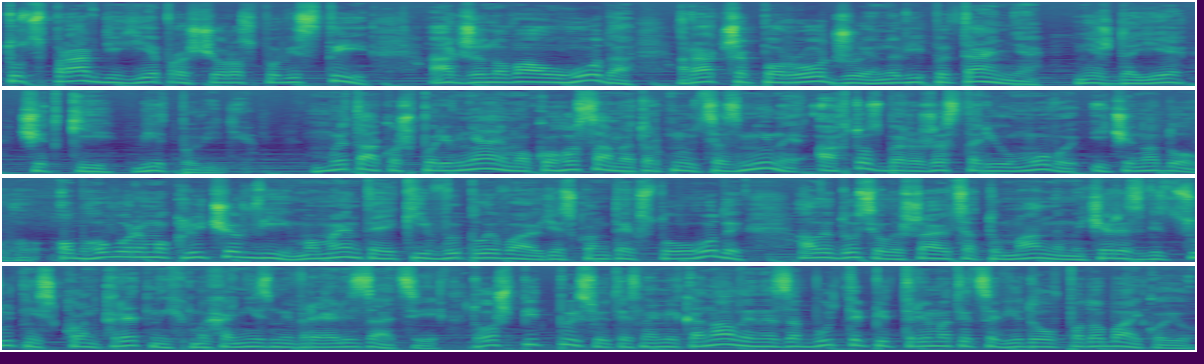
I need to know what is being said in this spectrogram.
Тут справді є про що розповісти, адже нова угода радше породжує нові питання, ніж дає чіткі відповіді. Ми також порівняємо, кого саме торкнуться зміни, а хто збереже старі умови і чи надовго. Обговоримо ключові моменти, які випливають із контексту угоди, але досі лишаються туманними через відсутність конкретних механізмів реалізації. Тож підписуйтесь на мій канал і не забудьте підтримати це відео вподобайкою,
